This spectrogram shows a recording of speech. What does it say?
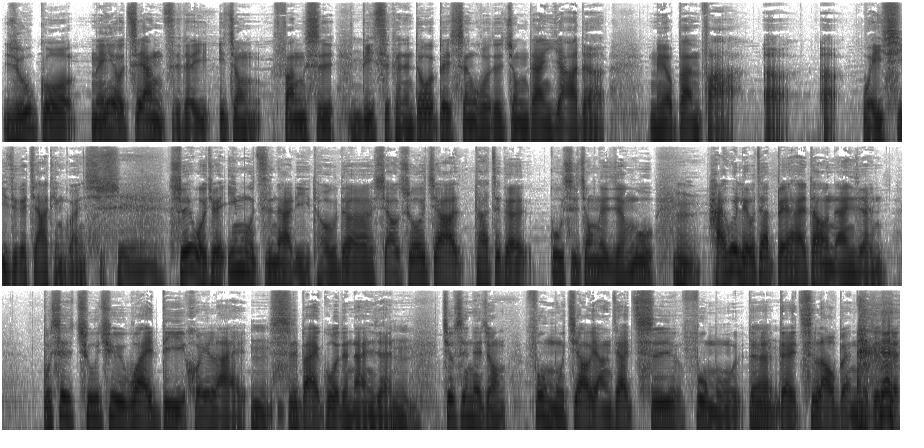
如果没有这样子的一一种方式，彼此可能都会被生活的重担压的没有办法，呃呃，维系这个家庭关系。是，所以我觉得樱木直乃里头的小说家，他这个故事中的人物，嗯，还会留在北海道男人。不是出去外地回来，失败过的男人，嗯，就是那种父母教养在吃父母的，嗯，对，吃老本的，就是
